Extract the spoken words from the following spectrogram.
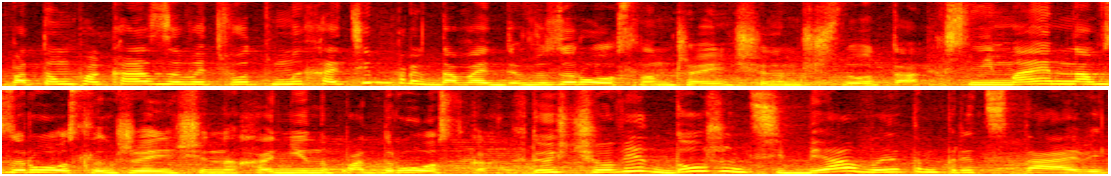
потом показывать, вот мы хотим продавать взрослым женщинам что-то, снимаем на взрослых женщинах, а не на подростках. То есть человек должен себя в этом представить.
